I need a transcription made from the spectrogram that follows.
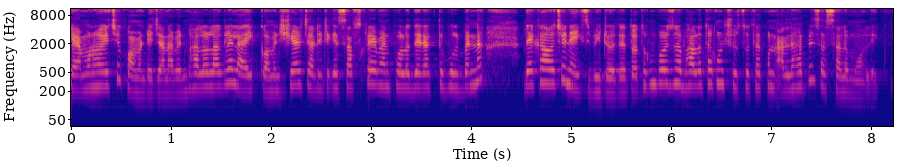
কেমন হয়েছে কমেন্টে জানাবেন। ভালো লাগলে লাইক, কমেন্ট শেয়ার চ্যানেলটিকে সাবস্ক্রাইব অ্যান্ড ফলো দিয়ে রাখতে ভুলবেন না। দেখা হচ্ছে নেক্সট ভিডিওতে ততক্ষণ পর্যন্ত ভালো থাকুন, সুস্থ থাকুন। আল্লাহ হাফিজ, আসসালামু আলাইকুম।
